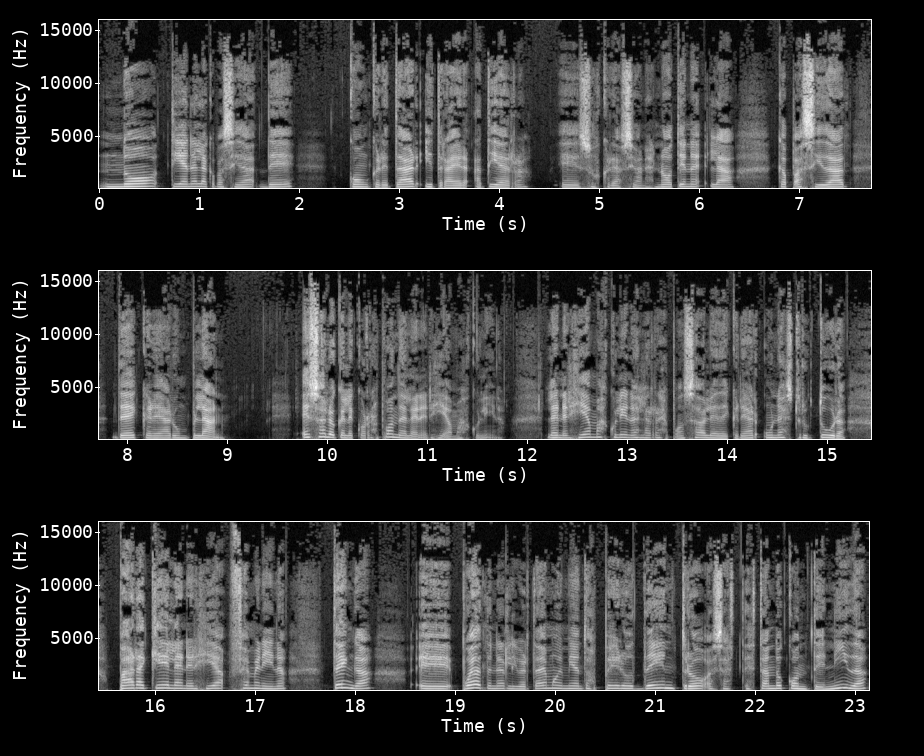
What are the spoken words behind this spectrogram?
no tiene la capacidad de concretar y traer a tierra eh, sus creaciones, no tiene la capacidad de crear un plan. Eso es lo que le corresponde a la energía masculina. La energía masculina es la responsable de crear una estructura para que la energía femenina tenga, eh, pueda tener libertad de movimientos, pero dentro, estando contenida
